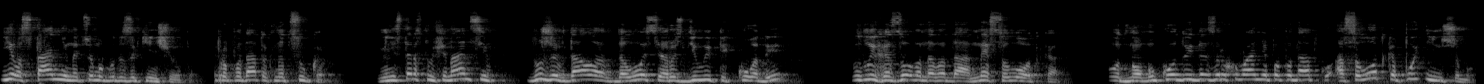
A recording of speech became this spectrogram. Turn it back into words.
І останнє на цьому буду закінчувати про податок на цукор. Міністерству фінансів дуже вдало вдалося розділити коди, коли газована вода не солодка по одному коду йде зарахування по податку, а солодка по іншому.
